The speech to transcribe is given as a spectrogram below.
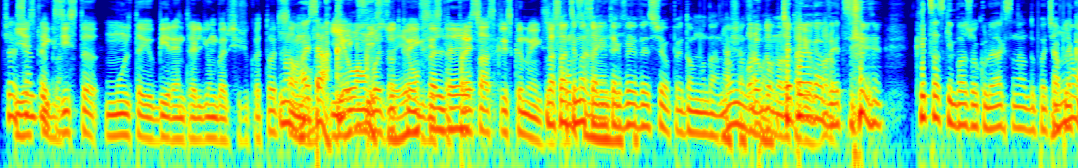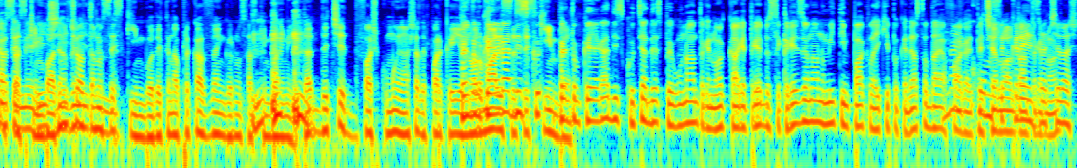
Ce se Este, întâmplă? există multă iubire între Ljungberg și jucători Nu, sau nu? hai să- Eu am Există, văzut e că un există. fel de- Presa a scris că nu există. Lăsați-mă Cum să să-l nu intervievez și eu pe domnul Dan. Așa. Domnul Vă rog, Dan, domnul ce Rotariu, părere vă rog. aveți? Cât s-a schimbat jocul lui Arsenal după ce a plecat nu s-a Emery schimbat, și a venit niciodată nu se Ljungberg? schimbă. De când a plecat Wenger nu s-a schimbat nimic. Dar de ce faci cu mâna așa de parcă e Pentru că normal era să se discu- schimbe? Pentru că era discuția despre un antrenor care trebuie să creeze un anumit impact la echipă, că de asta dai N-ai afară pe cum celălalt să creezi antrenor. același...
